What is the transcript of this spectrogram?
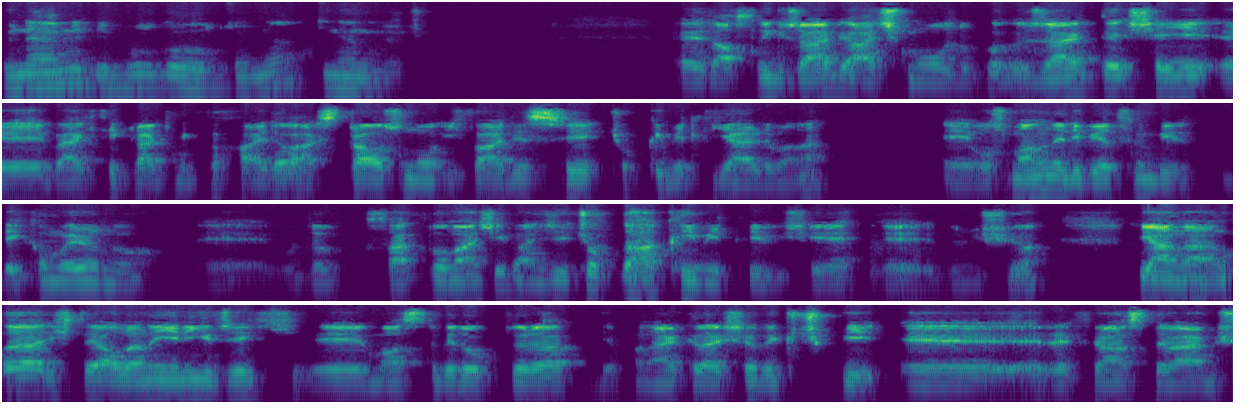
önemli bir bulgu olduğunu inanıyorum. Evet aslında güzel bir açma oldu bu. Özellikle şeyi e, belki tekrar etmekte fayda var. Strauss'un o ifadesi çok kıymetli geldi bana. E, Osmanlı Edebiyatı'nın bir dekameronu. E, burada saklı olan şey bence çok daha kıymetli bir şeye e, dönüşüyor. Bir yandan da işte alana yeni girecek e, master ve doktora yapan arkadaşlara da küçük bir e, referans da vermiş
